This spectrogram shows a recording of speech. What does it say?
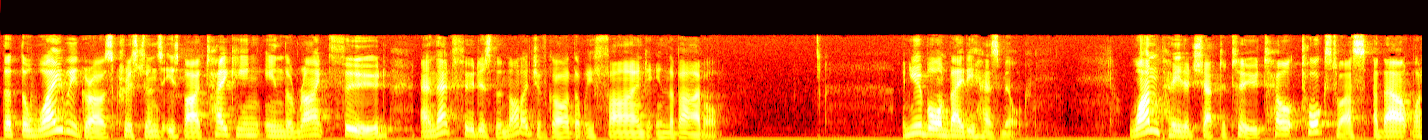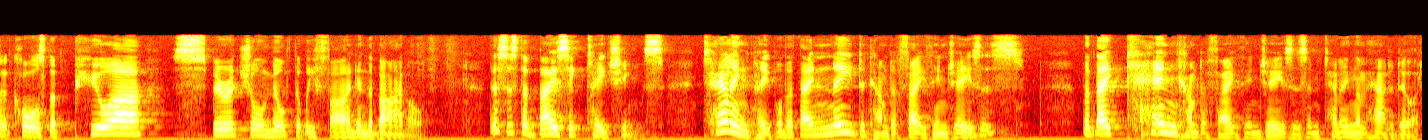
that the way we grow as Christians is by taking in the right food, and that food is the knowledge of God that we find in the Bible. A newborn baby has milk. 1 Peter chapter 2 talks to us about what it calls the pure spiritual milk that we find in the Bible. This is the basic teachings, telling people that they need to come to faith in Jesus, that they can come to faith in Jesus, and telling them how to do it.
